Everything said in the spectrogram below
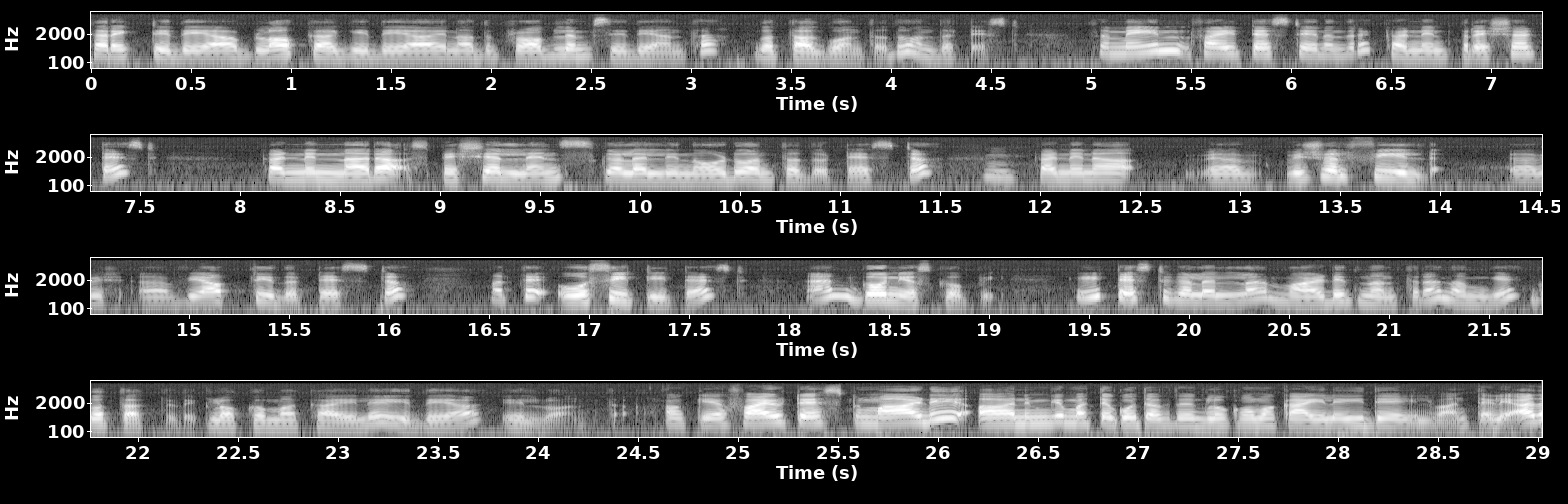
ಕರೆಕ್ಟ್ ಇದೆಯಾ? ಬ್ಲಾಕ್ ಆಗಿದೆಯಾ? ಏನಾದರೂ ಪ್ರಾಬ್ಲಮ್ಸ್ ಇದೆಯಾ ಅಂತ ಗೊತ್ತಾಗುವಂಥದ್ದು ಒಂದು test so main five test ಏನಂದ್ರೆ ಕಣ್ಣಿನ ಪ್ರೆಷರ್ ಟೆಸ್ಟ್ ಕಣ್ಣಿನ ನರ ಸ್ಪೆಷಲ್ ಲೆನ್ಸ್ಗಳಲ್ಲಿ ನೋಡುವಂಥದ್ದು ಟೆಸ್ಟ್ ಕಣ್ಣಿನ ವಿಷುವಲ್ ಫೀಲ್ಡ್ ವ್ಯಾಪ್ತಿದು ಟೆಸ್ಟ್ ಮತ್ತು O C T test and gonioscopy. ಈ ಟೆಸ್ಟ್ಗಳೆಲ್ಲ ಮಾಡಿದ ನಂತರ ನಮಗೆ ಗೊತ್ತಾಗ್ತದೆ ಗ್ಲೋಕೋಮಾ ಕಾಯಿಲೆ ಇದೆಯಾ ಇಲ್ವಾ ಅಂತ. ಓಕೆ ಫೈವ್ ಟೆಸ್ಟ್ ಮಾಡಿ ನಿಮಗೆ ಮತ್ತೆ ಗೊತ್ತಾಗ್ತದೆ ಗ್ಲೋಕೋಮಾ ಕಾಯಿಲೆ ಇದೆ ಇಲ್ವಾ ಅಂತೇಳಿ. ಅದ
